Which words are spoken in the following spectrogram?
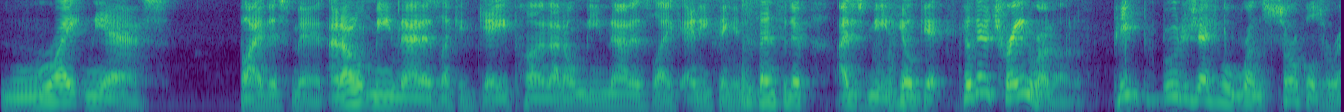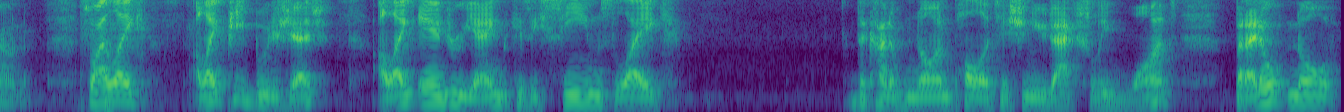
right in the ass by this man. And I don't mean that as like a gay pun. I don't mean that as like anything insensitive. I just mean he'll get he'll get a train run on him. Pete Buttigieg will run circles around him. So I like I like Pete Buttigieg. I like Andrew Yang because he seems like the kind of non-politician you'd actually want, but I don't know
